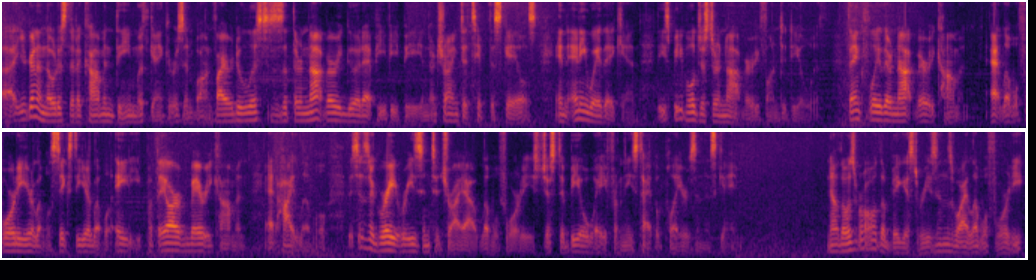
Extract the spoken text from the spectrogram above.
Uh, you're going to notice that a common theme with gankers and bonfire duelists is that they're not very good at PvP and they're trying to tip the scales in any way they can. These people just are not very fun to deal with. Thankfully, they're not very common at level 40 or level 60 or level 80, but they are very common at high level. This is a great reason to try out level 40s, just to be away from these type of players in this game. Now those were all the biggest reasons why level 40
